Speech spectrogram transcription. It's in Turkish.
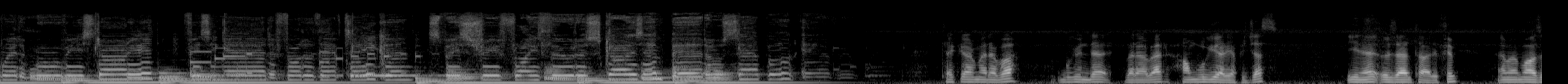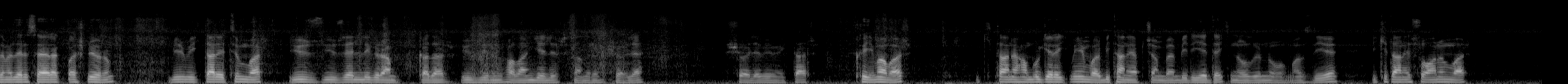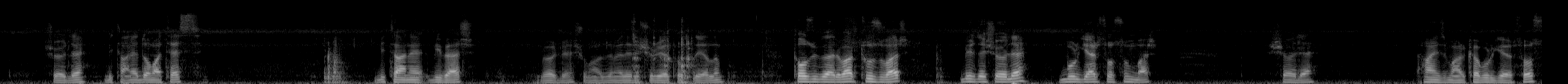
where the movie started. Facing at a photo they've taken. Space tree flying through the skies and petals happen. Tekrar merhaba. Bugün de beraber hamburger yapacağız. Yine özel tarifim. Hemen malzemeleri sayarak başlıyorum. Bir miktar etim var. 100-150 gram kadar, 120 falan gelir sanırım şöyle. Şöyle bir miktar. Kıyma var. İki tane hamburger ekmeğim var. Bir tane yapacağım ben. Biri yedek ne olur ne olmaz diye. İki tane soğanım var. Şöyle bir tane domates. Bir tane biber. Böyle şu malzemeleri şuraya toplayalım. Toz biber var, tuz var. Bir de şöyle burger sosum var. Şöyle Heinz marka burger sos.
